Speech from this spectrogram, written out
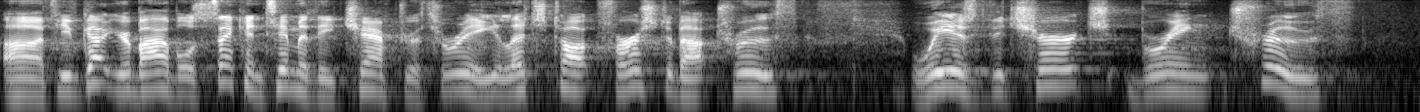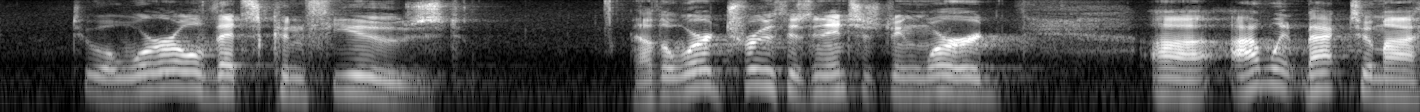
Uh, if you've got your Bibles, 2 Timothy chapter 3, let's talk first about truth. We as the church bring truth to a world that's confused. Now, the word truth is an interesting word uh, I went back to my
